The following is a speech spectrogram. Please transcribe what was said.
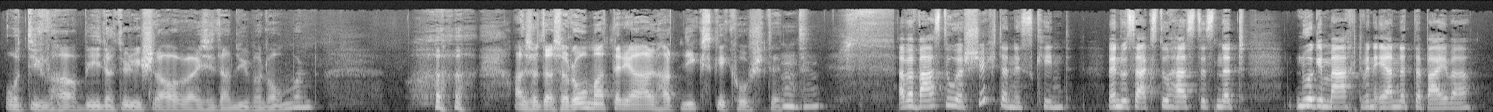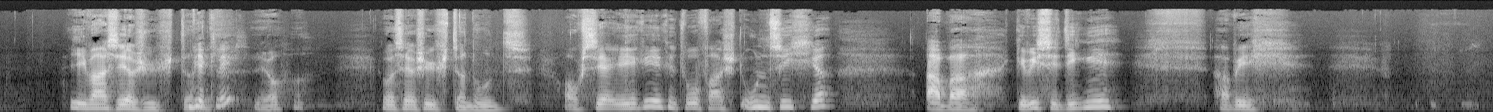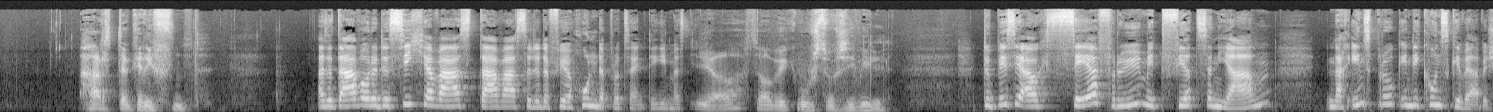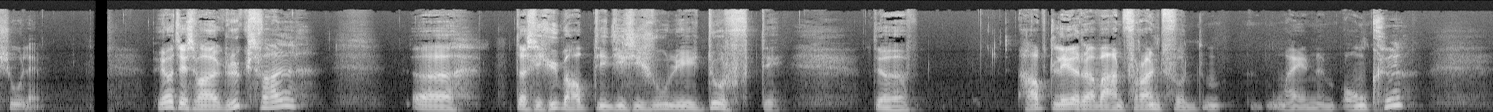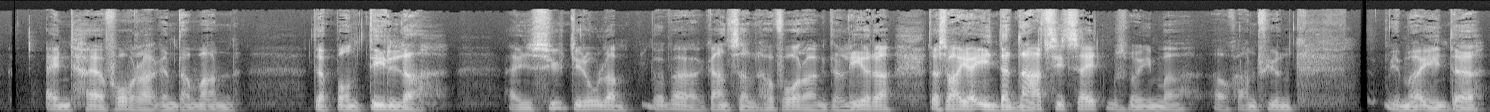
Und die habe ich natürlich schlauerweise dann übernommen. also das Rohmaterial hat nichts gekostet. Mhm. Aber warst du ein schüchternes Kind, wenn du sagst, du hast es nicht nur gemacht, wenn er nicht dabei war? Ich war sehr schüchtern. Wirklich? Ja, ich war sehr schüchtern und auch sehr irgendwo fast unsicher. Aber gewisse Dinge habe ich hart ergriffen. Also da, wo du dir sicher warst, da warst du dir dafür hundertprozentig immer sicher. Ja, da habe ich gewusst, was ich will. Du bist ja auch sehr früh mit 14 Jahren nach Innsbruck in die Kunstgewerbeschule. Ja, das war ein Glücksfall, äh, dass ich überhaupt in diese Schule durfte. Der Hauptlehrer war ein Freund von meinem Onkel, ein hervorragender Mann, der Pontilla ein Südtiroler, war ganz ein hervorragender Lehrer. Das war ja in der Nazizeit, muss man immer auch anführen, wenn man in, der,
